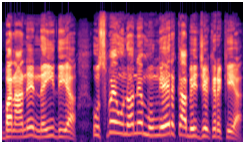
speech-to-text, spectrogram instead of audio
बनाने नहीं दिया। उसमें उन्होंने मुंगेर का भी ज़िक्र किया।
